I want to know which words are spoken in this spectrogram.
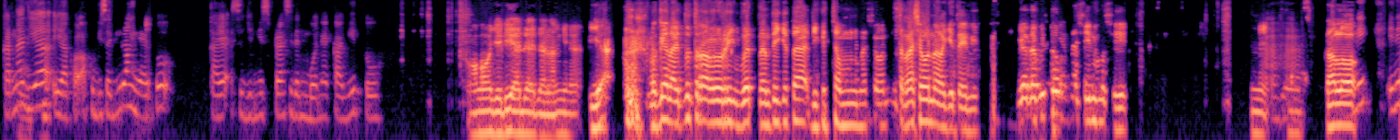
Karena dia ya kalau aku bisa bilang ya itu kayak sejenis presiden boneka gitu. Oh, jadi ada dalangnya. Iya. Oke lah, itu terlalu ribet. Nanti kita dikecam nasional, internasional kita ini. Ya, tapi itu kasih info sih. Ya. Kalau Ini ini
